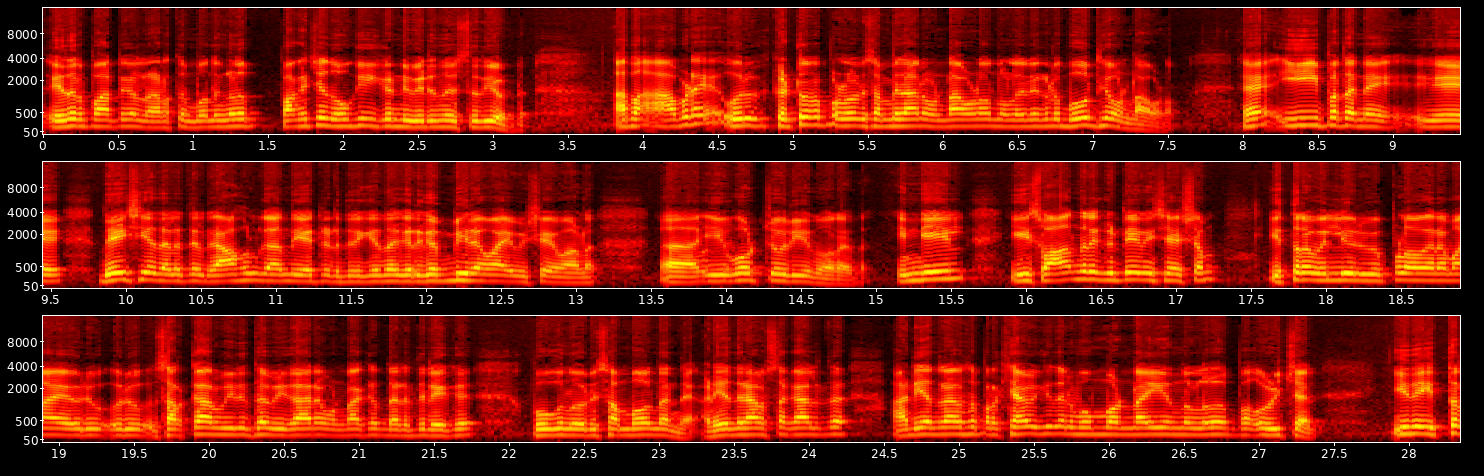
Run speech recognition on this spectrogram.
എതിർ പാർട്ടികൾ നടത്തുമ്പോൾ നിങ്ങൾ പകച്ച് നോക്കിക്കേണ്ടി വരുന്ന ഒരു സ്ഥിതിയുണ്ട്. അപ്പോൾ അവിടെ ഒരു കെട്ടുറപ്പുള്ള ഒരു സംവിധാനം ഉണ്ടാവണമെന്നുള്ളതിനെ കൂടെ ബോധ്യം ഉണ്ടാവണം. ഈ ഇപ്പോൾ തന്നെ ദേശീയ തലത്തിൽ രാഹുൽ ഗാന്ധി ഏറ്റെടുത്തിരിക്കുന്ന ഒരു ഗംഭീരമായ വിഷയമാണ് ഈ വോട്ട് ചോരി എന്ന് പറയുന്നത്. ഇന്ത്യയിൽ ഈ സ്വാതന്ത്ര്യം കിട്ടിയതിന് ശേഷം ഇത്ര വലിയൊരു വിപ്ലവകരമായ ഒരു ഒരു സർക്കാർ വിരുദ്ധ വികാരം ഉണ്ടാക്കുന്ന തരത്തിലേക്ക് പോകുന്ന ഒരു സംഭവം തന്നെ. അടിയന്തരാവസ്ഥ കാലത്ത് അടിയന്തരാവസ്ഥ പ്രഖ്യാപിക്കുന്നതിന് മുമ്പ് ഉണ്ടായി എന്നുള്ളത് ഒഴിച്ചാൽ ഇത് ഇത്ര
